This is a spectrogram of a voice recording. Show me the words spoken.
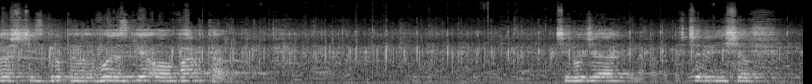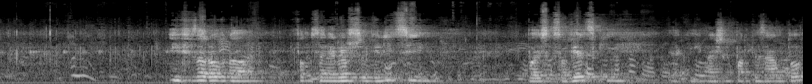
gości z grupy WSGO Warta. Ci ludzie wcielili się w, i w zarówno funkcjonariuszy milicji, wojsk sowieckich, jak i naszych partyzantów.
